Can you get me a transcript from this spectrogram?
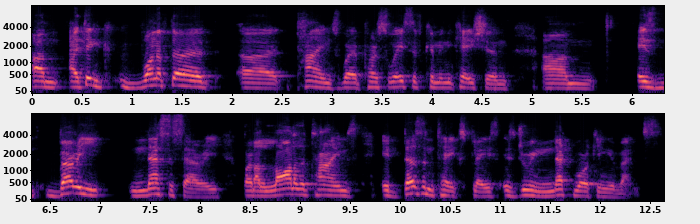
Um, i think one of the uh, times where persuasive communication um, is very necessary, but a lot of the times it doesn't take place is during networking events.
